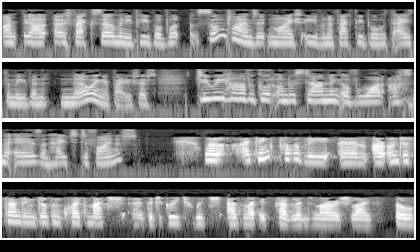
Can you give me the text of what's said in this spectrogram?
um, uh, affects so many people, but sometimes it might even affect people without them even knowing about it. Do we have a good understanding of what asthma is and how to define it? Well, I think probably um, our understanding doesn't quite match uh, the degree to which asthma is prevalent in Irish life. So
